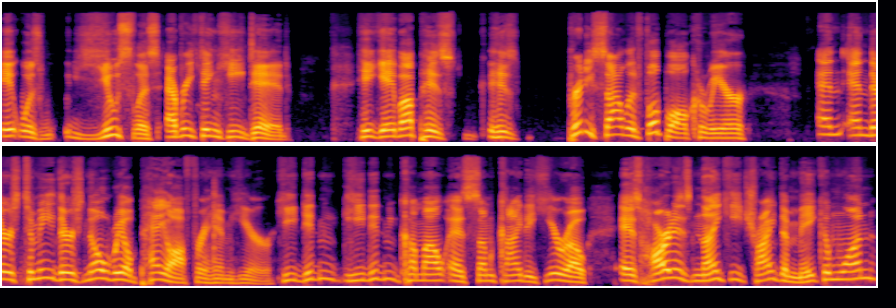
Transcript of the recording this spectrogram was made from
it was useless. Everything he did, he gave up his his pretty solid football career. And and there's to me, there's no real payoff for him here. He didn't he didn't come out as some kind of hero. As hard as Nike tried to make him one,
